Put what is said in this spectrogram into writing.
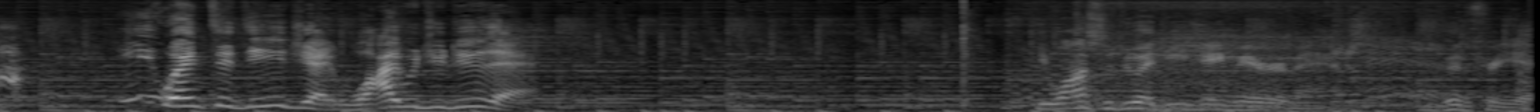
he went to Dee Jay. Why would you do that? He wants to do a Dee Jay mirror match. Good for you.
